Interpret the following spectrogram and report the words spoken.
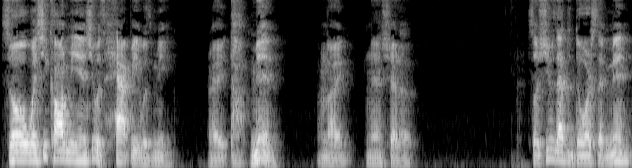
So when she called me in, she was happy with me, right? Oh, Minh. I'm like, man, shut up. So she was at the door, said, Minh.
